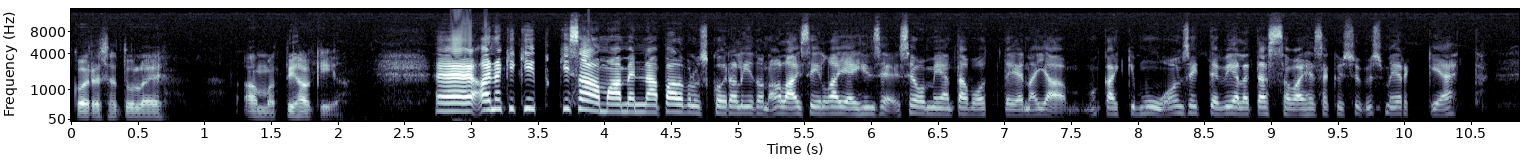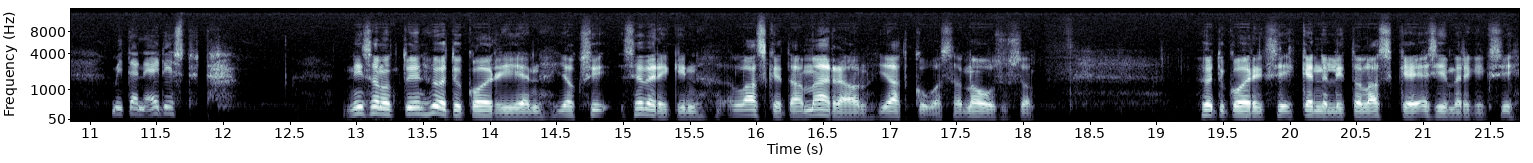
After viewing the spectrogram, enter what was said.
koirassa tulee ammattihakija. Ainakin kisaamaan mennään palveluskoiraliiton alaisiin lajeihin, se, se on meidän tavoitteena ja kaikki muu on sitten vielä tässä vaiheessa kysymysmerkkiä, että miten edistytään. Niin sanottujen hyötykoirien, joksi Severikin lasketaan, määrä on jatkuvassa nousussa. Hyötykoiriksi Kennelliitto laskee esimerkiksi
